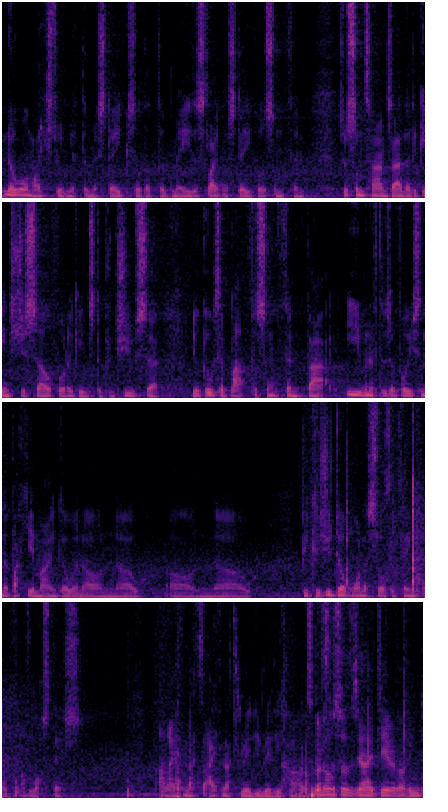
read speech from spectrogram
no one likes to admit the mistakes or that they've made a slight mistake or something. So sometimes either against yourself or against the producer, you'll go to bat for something that even if there's a voice in the back of your mind going, oh no, oh no, because you don't want to sort of think, I've, I've lost this. And I think that's, I think that's really, really hard. So But also there's the idea of having,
